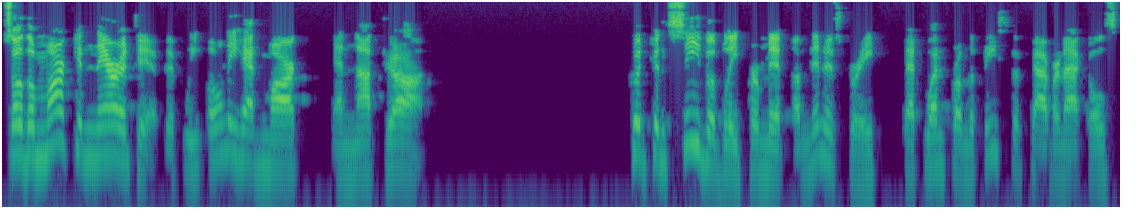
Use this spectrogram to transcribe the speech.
So the Mark narrative, if we only had Mark and not John, could conceivably permit a ministry that went from the Feast of Tabernacles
